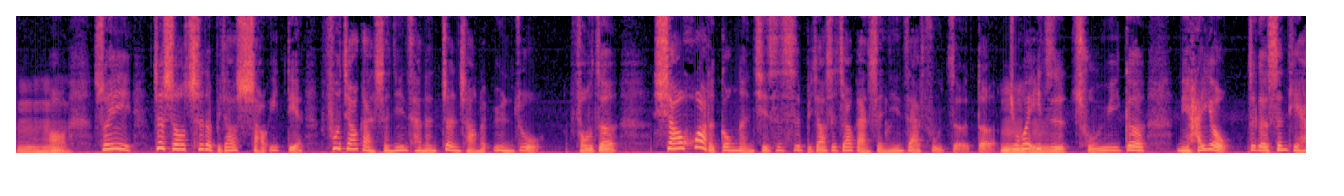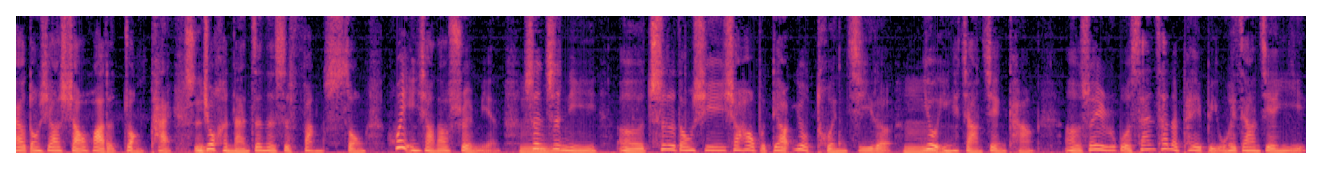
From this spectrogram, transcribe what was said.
嗯嗯，哦，所以这时候吃的比较少一点，副交感神经才能正常的运作，否则。消化的功能其实是比较是交感神经在负责的，你就会一直处于一个你还有这个身体还有东西要消化的状态，你就很难真的是放松，会影响到睡眠，甚至你呃吃的东西消耗不掉又囤积了，又影响健康。呃，所以如果三餐的配比，我会这样建议。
